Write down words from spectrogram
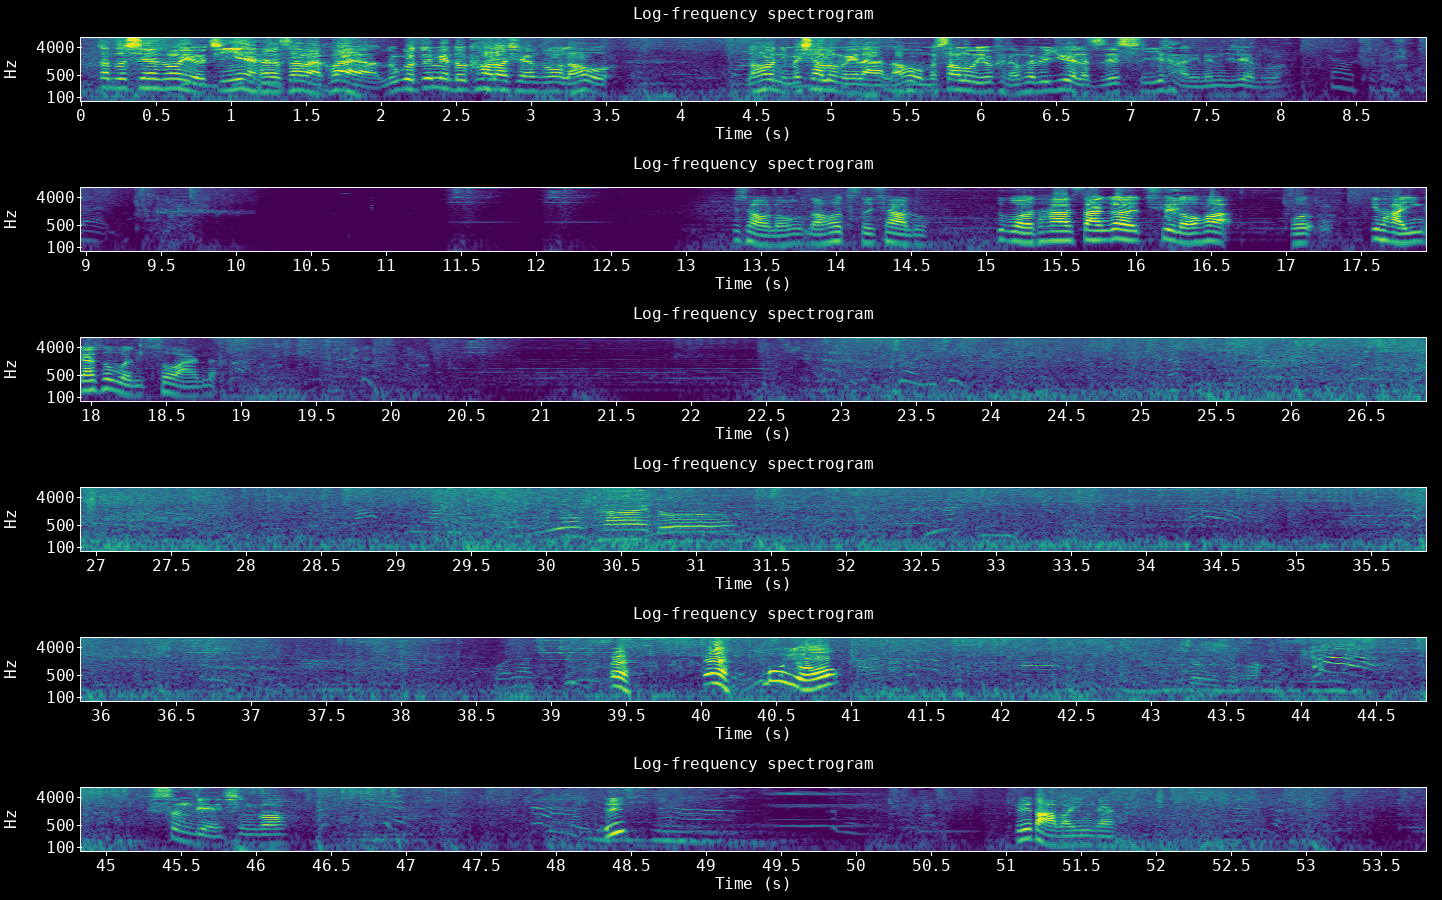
但是先锋有经验，还有三百块啊！如果对面都靠到先锋，然后我，然后你们下路没来，然后我们上路有可能会被越了，直接吃一塔，你能理解不？到处都是怪物。吃小龙，然后吃下路。如果他三个去的话，我一塔应该是稳吃完的。不用太多。我要去这里。哎哎，梦游，这是什么？盛典星光，诶，可以打吧？应该。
